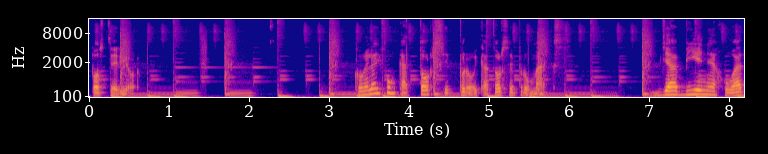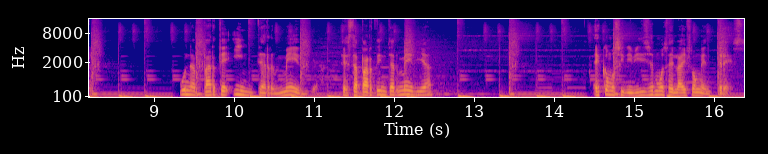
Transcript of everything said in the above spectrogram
posterior. Con el iPhone 14 Pro y 14 Pro Max ya viene a jugar una parte intermedia. Esta parte intermedia es como si dividiésemos el iPhone en tres.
